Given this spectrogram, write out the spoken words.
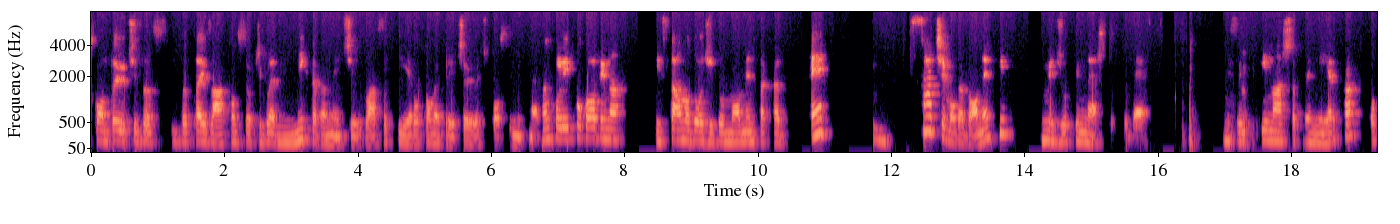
skontajući da, da taj zakon se očigledno nikada neće izglasati, jer o tome pričaju već poslednjih ne znam koliko godina i stalno dođe do momenta kad, e, sad ćemo ga doneti, međutim nešto se desi. Mislim, i naša premijerka, od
